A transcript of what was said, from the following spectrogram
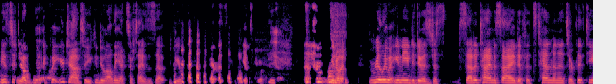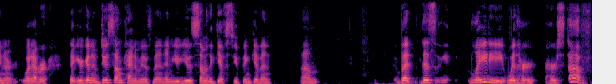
I used to Yeah. joke, you have to quit your job so you can do all the exercises that your therapist gives you. you know, really what you need to do is just set a time aside if it's 10 minutes or 15 or whatever that you're going to do some kind of movement and you use some of the gifts you've been given um, but this lady with her her stuff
